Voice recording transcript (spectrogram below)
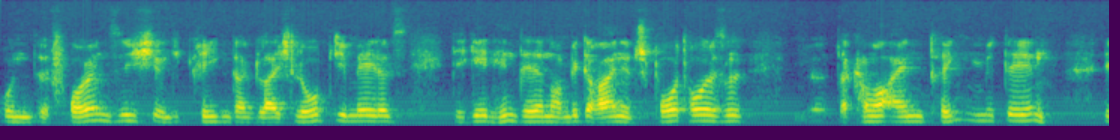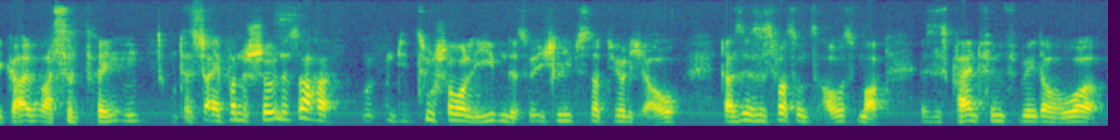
und äh, freuen sich und die kriegen dann gleich Lob, die Mädels. Die gehen hinterher noch mit rein ins Sporthäusel. Da kann man einen trinken mit denen egal was sie trinken. Und das ist einfach eine schöne Sache. Und die Zuschauer lieben das. Und ich liebe es natürlich auch. Das ist es, was uns ausmacht. Es ist kein fünf Meter hoher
